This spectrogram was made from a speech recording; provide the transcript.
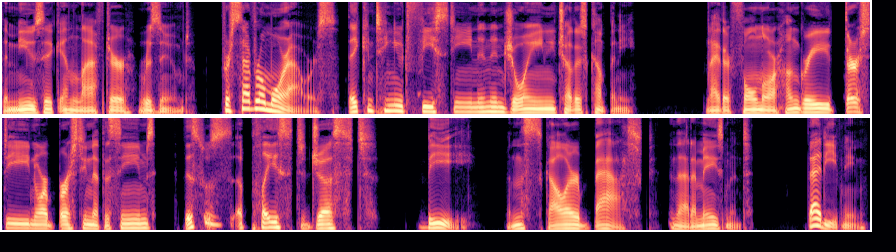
the music and laughter resumed. For several more hours, they continued feasting and enjoying each other's company. Neither full nor hungry, thirsty nor bursting at the seams, this was a place to just be and the scholar basked in that amazement. That evening,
